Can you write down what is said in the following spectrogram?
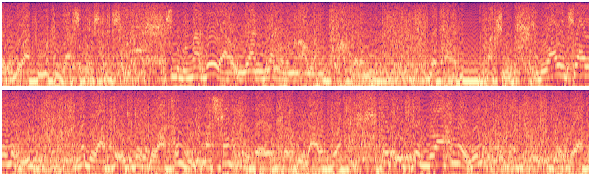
istek duasını nasıl gerçekleştirir? Şimdi bunlar diyor ya yani bırak o zaman Allah'ın sıfatlarını vesaire. Bak şimdi duayı ikiye ayırdık mı? Ne duası? İstek duası. Başka? İbadet duası. Peki istek duası neydi? İstek duası.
